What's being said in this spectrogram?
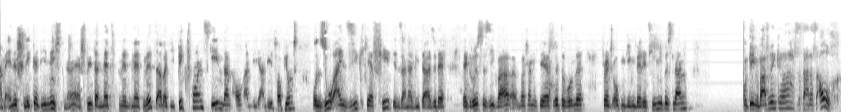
am Ende schlägt er die nicht. Ne? Er spielt dann nett mit, nett mit, aber die Big Points gehen dann auch an die, an die Top-Jungs. Und so ein Sieg, der fehlt in seiner Vita. Also der, der größte Sieg war wahrscheinlich der dritte Runde French Open gegen Berrettini bislang. Und gegen Wawrinka sah das auch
